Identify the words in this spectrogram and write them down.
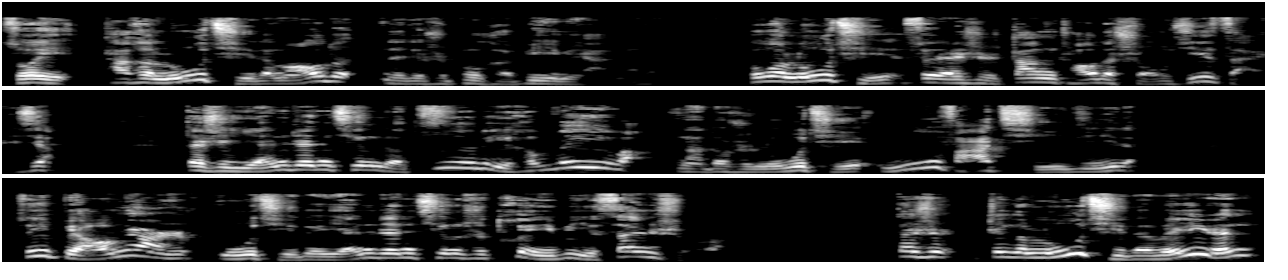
所以他和卢杞的矛盾那就是不可避免的了。不过卢杞虽然是当朝的首席宰相，但是颜真卿的资历和威望那都是卢杞无法企及的，所以表面上卢杞对颜真卿是退避三舍。但是这个卢杞的为人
